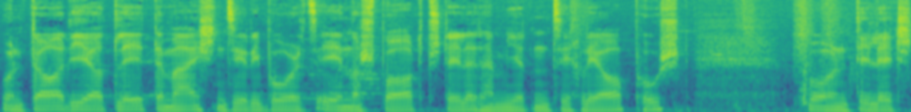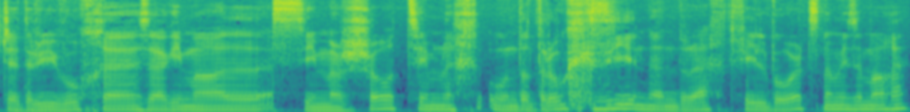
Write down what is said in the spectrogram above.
Und da die Athleten meistens ihre Boards eher spät bestellen, haben wir dann sich ein angepusht. Und die letzten drei Wochen, sage ich mal, sind wir schon ziemlich unter Druck und haben recht viele Boards noch machen.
